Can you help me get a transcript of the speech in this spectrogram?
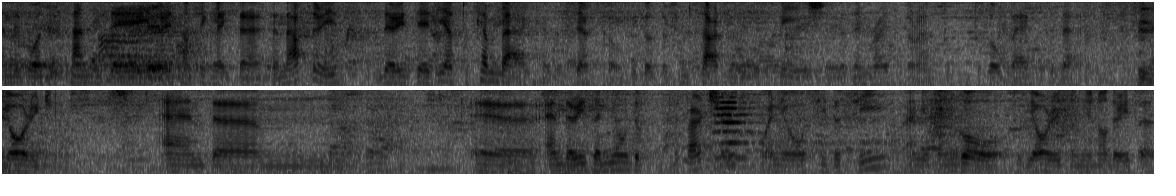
And it was a sunny day there is something like that. And after is there is the idea to come back circle because the film started with this beach in the same restaurant to, to go back to that Sí. the origin and um, uh, and there is a new de- departure when you see the sea and you can go to the horizon you know there is a,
